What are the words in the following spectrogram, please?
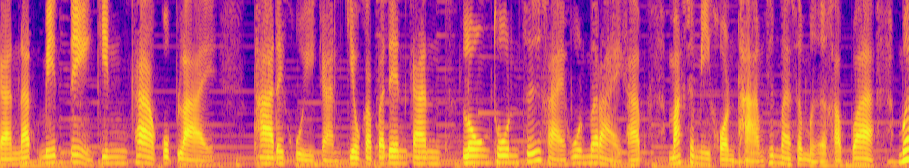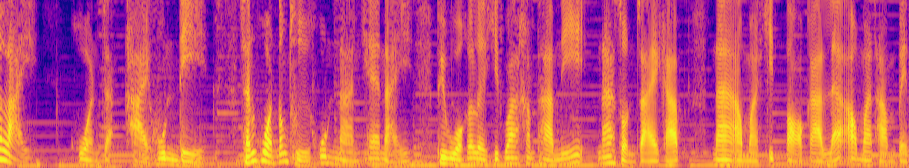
การนัดมิทติ้งกินข้าวกรุ๊ปไลน์ถ้าได้คุยกันเกี่ยวกับประเด็นการลงทุนซื้อขายหุ้นเมื่อไหร่ครับ มักจะมีคนถามขึ้นมาเสมอครับว่าเมื่อไหร่ ควรจะขายหุ้นดี ฉันควรต้องถือหุ้นนานแค่ไหน พี่วัวก็เลยคิดว่าคำถามนี้น่าสนใจครับ น่าเอามาคิดต่อกันและเอามาทำเป็น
